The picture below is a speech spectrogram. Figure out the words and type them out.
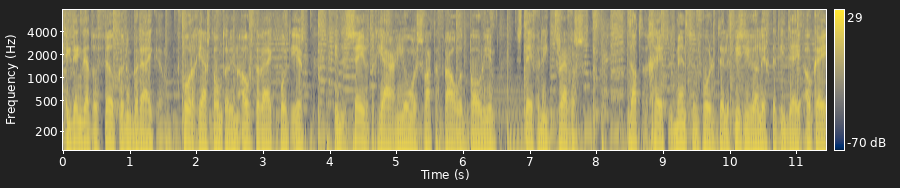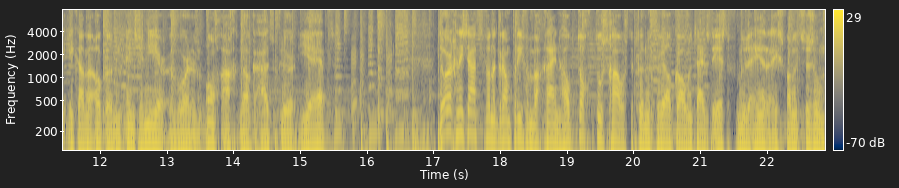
Ik denk dat we veel kunnen bereiken. Vorig jaar stond er in Oostenrijk voor het eerst in 70 jaar... een jonge zwarte vrouw op het podium, Stephanie Travers. Dat geeft mensen voor de televisie wellicht het idee... oké, ik kan er ook een engineer worden... ongeacht welke huidskleur je hebt. De organisatie van de Grand Prix van Bahrein hoopt toch toeschouwers te kunnen verwelkomen... tijdens de eerste Formule 1 race van het seizoen.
